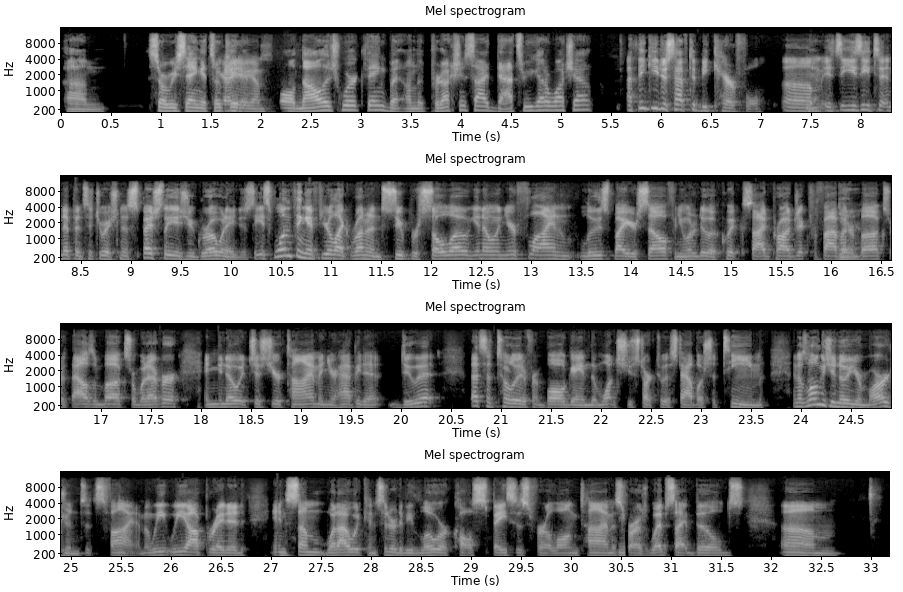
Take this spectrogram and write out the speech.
Um, so are we saying it's okay yeah, yeah. have a small knowledge work thing, but on the production side, that's where you got to watch out? I think you just have to be careful. Um, Yeah. It's easy to end up in situations, especially as you grow an agency. It's one thing if you're like running super solo, you know, and you're flying loose by yourself and you want to do a quick side project for 500 Yeah. bucks or 1000 bucks or whatever, and you know it's just your time and you're happy to do it. That's a totally different ball game than once you start to establish a team. And as long as you know your margins, it's fine. I mean, we we operated in some what I would consider to be lower cost spaces for a long time as far as website builds. Um,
